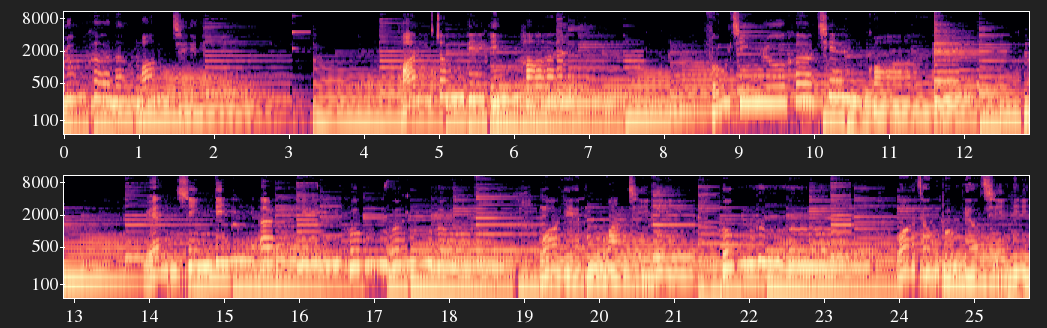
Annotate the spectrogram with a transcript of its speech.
如何能忘记怀中的婴孩？父亲如何牵挂远行的儿女？呼，我也不忘记你，呼，我总不丢弃你，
